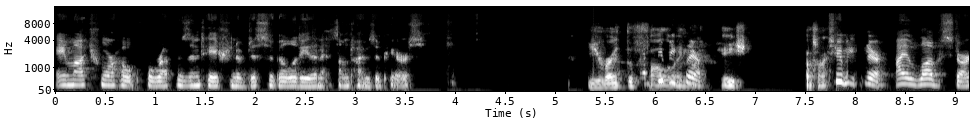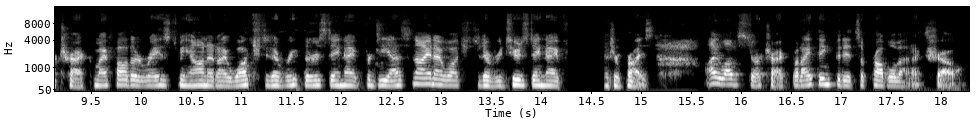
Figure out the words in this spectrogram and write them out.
a much more hopeful representation of disability than it sometimes appears. You write the following on page To be clear, I love Star Trek. My father raised me on it. I watched it every Thursday night for DS9. I watched it every Tuesday night for Enterprise. I love Star Trek, but I think that it's a problematic show.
